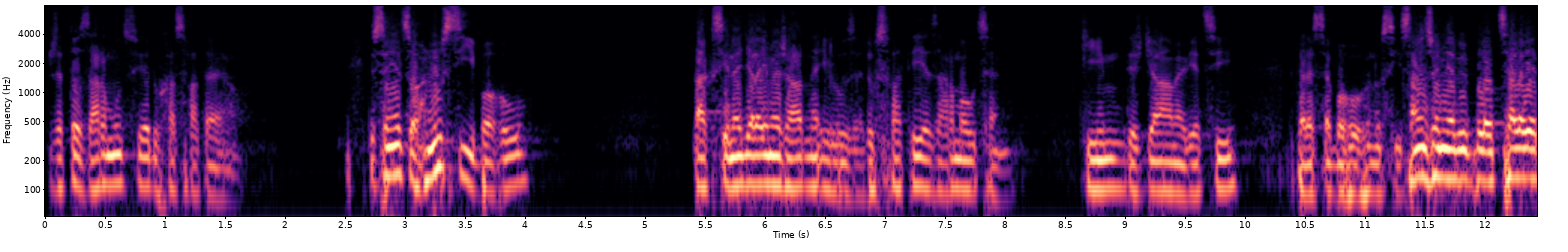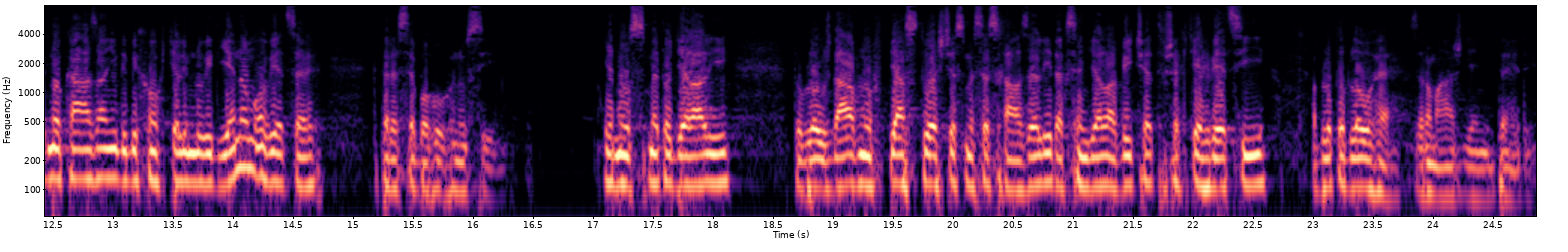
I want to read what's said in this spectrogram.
že to zarmucuje Ducha Svatého. Když se něco hnusí Bohu, tak si nedělejme žádné iluze. Duch Svatý je zarmoucen tím, když děláme věci, které se Bohu hnusí. Samozřejmě by bylo celé jedno kázání, kdybychom chtěli mluvit jenom o věcech, které se Bohu hnusí. Jednou jsme to dělali, to bylo už dávno v Piastu, ještě jsme se scházeli, tak jsem dělal výčet všech těch věcí a bylo to dlouhé zhromáždění tehdy.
